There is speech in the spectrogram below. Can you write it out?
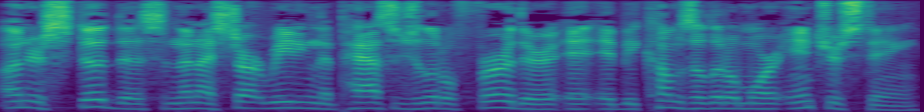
understood this, and then I start reading the passage a little further, it, becomes a little more interesting.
